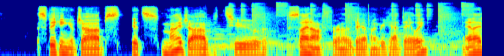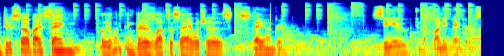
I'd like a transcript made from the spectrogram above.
speaking of jobs, it's my job to sign off for another day of Hungry Cat Daily. And I do so by saying the only thing there is left to say, which is stay hungry. See you in the funny papers.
